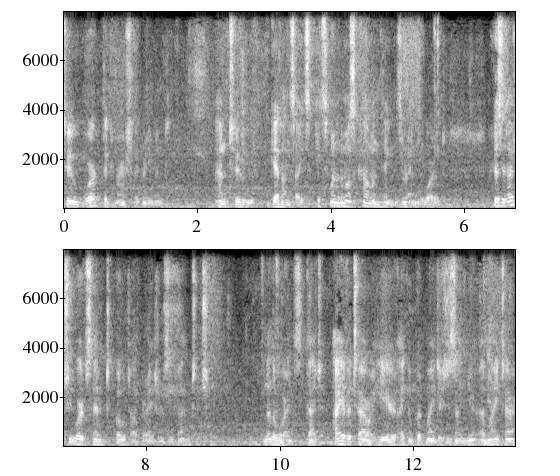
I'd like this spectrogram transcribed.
to work the commercial agreement, and to get on sites. It's one of the most common things around the world because it actually works out to both operators' advantage. In other words, that I have a tower here, I can put my dishes on, your, my tower,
